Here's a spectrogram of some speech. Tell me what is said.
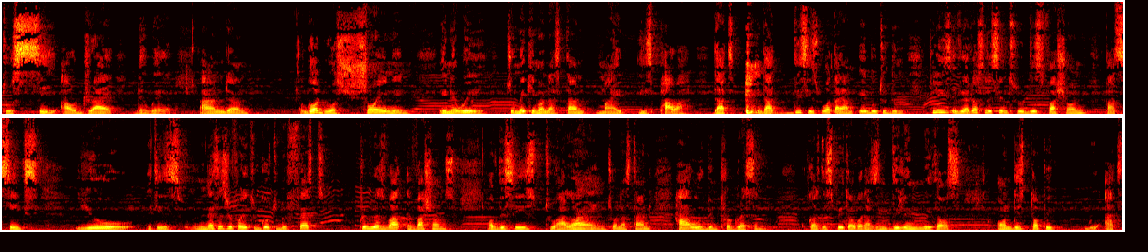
to see how dry they were. And um, God was showing him in a way to make him understand my his power. That that this is what I am able to do. Please, if you are just listening to this version, part six, you it is necessary for you to go to the first previous versions of this is to align to understand how we've been progressing because the Spirit of God has been dealing with us on this topic at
